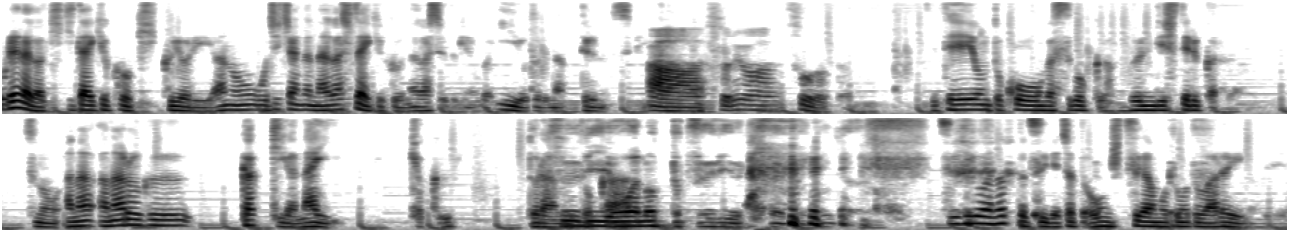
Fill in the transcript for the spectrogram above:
俺らが聴きたい曲を聴くより、あのおじちゃんが流したい曲を流してる時の方がいい音で鳴ってるんです、スピーカー。ああ、それはそうだった。で低音と高音がすごく分離してるから、そのアナアナログ楽器がない曲、ドラムと 2D か、or not 2D を聞きたいけど、じゃ 2D はノットつい でちょっと音質がもともと悪いので、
